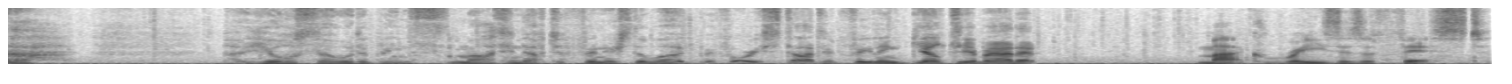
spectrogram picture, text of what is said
Ah, But he also would have been smart enough to finish the work before he started feeling guilty about it. Mac raises a fist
